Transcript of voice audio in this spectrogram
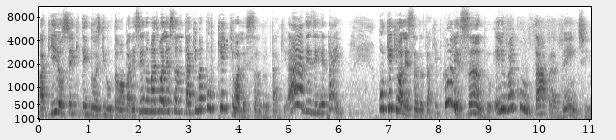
aqui. Eu sei que tem dois que não estão aparecendo, mas o Alessandro está aqui. Mas por que, que o Alessandro está aqui? Ah, a Desirê está aí. Por que, que o Alessandro está aqui? Porque o Alessandro, ele vai contar pra gente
